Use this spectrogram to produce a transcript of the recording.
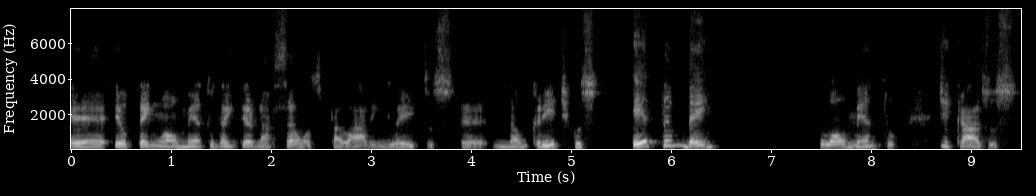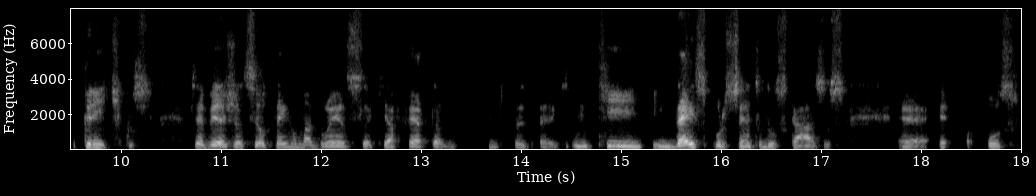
é, eu tenho um aumento da internação hospitalar em leitos é, não críticos e também o aumento de casos críticos. Você veja, se eu tenho uma doença que afeta, é, que em 10% dos casos é, é, os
